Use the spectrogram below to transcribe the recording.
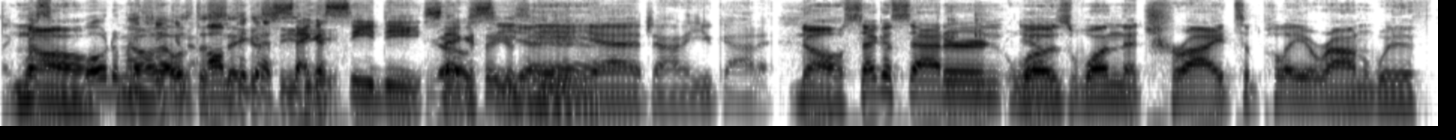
Like, No. what am I No, that thinking? was the oh, I'm thinking Sega of Sega CD. Yeah, Sega Sega CD. CD. Yeah, Yeah. Johnny, you got it. No, Sega Saturn was one that tried to play around with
